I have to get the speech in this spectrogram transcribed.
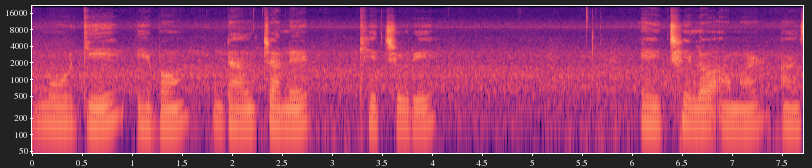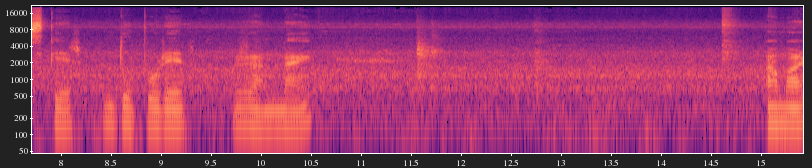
মুরগি এবং ডাল চালের খিচুড়ি। এই ছিল আমার আজকের দুপুরের রান্নায়। আমার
